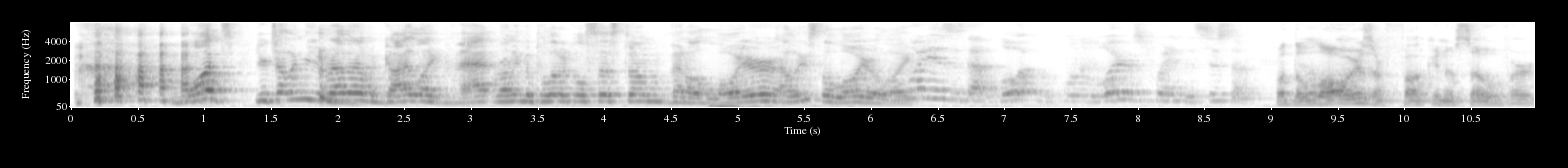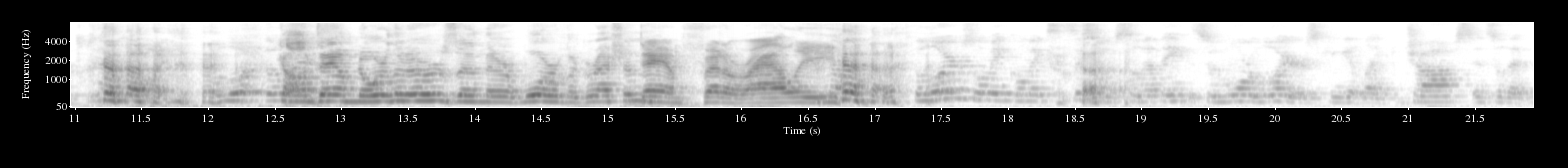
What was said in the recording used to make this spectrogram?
what? You're telling me you'd rather have a guy like that running the political system than a lawyer? At least a lawyer like, The like. point is, is that law, when the lawyers put into the system, But the The- lawyers are fucking us over. the, law, the lawyers, Goddamn Northerners and their war of aggression. Damn federale. the lawyers will make will make systems so that they so more lawyers can get like jobs and so that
